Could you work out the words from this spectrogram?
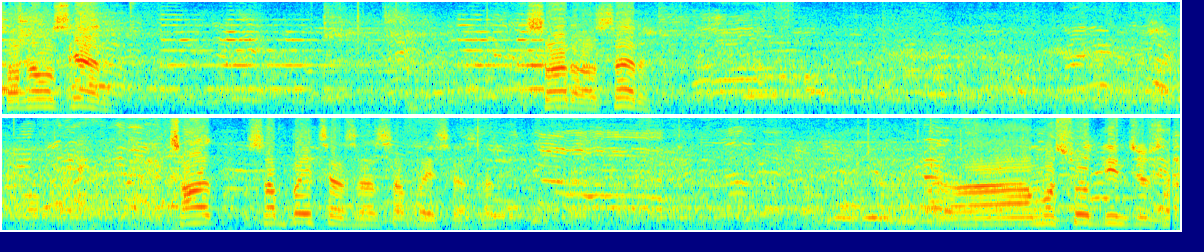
सर नमस्कार सर सर। छ सबै छ सर सबै छ सर। म सोधिदिन्छु सर।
